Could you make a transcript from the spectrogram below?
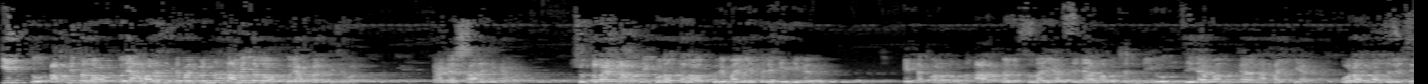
কিন্তু আপনি তালাবাদ করে আমারে দিতে পারবেন না, আমি তালাবাদ করে আপনারা দিতে পারবেন এটা শারীরিক আবাদত। সুতরাং আপনি কোরআন তালাবাদ করে মাইয়ে ফেলে দিয়ে দিবেন। এটা করা না। আর একটা সুরাই আসিনা আল্লাহ বলছেন লিউন জিরা মান কানা হাইয়া। কোরআন না হচ্ছে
